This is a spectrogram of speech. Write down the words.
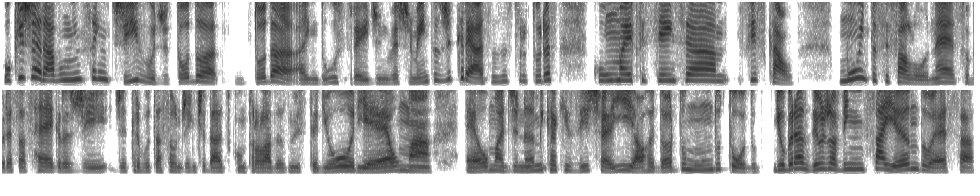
o que gerava um incentivo de toda, a, toda a indústria de investimentos de criar essas estruturas com uma eficiência fiscal. Muito se falou né, sobre essas regras de, de tributação de entidades controladas no exterior, e é uma, é uma dinâmica que existe aí ao redor do mundo todo. E o Brasil já vinha ensaiando essa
